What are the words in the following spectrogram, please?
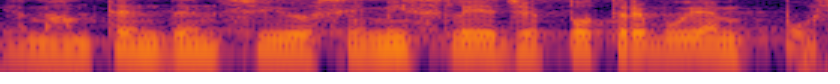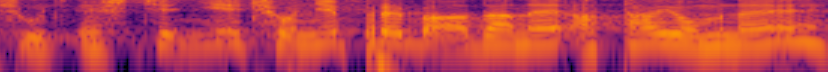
Ja mám tendenciu si myslieť, že potrebujem počuť ešte niečo neprebádané a tajomné.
